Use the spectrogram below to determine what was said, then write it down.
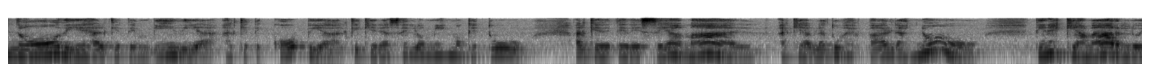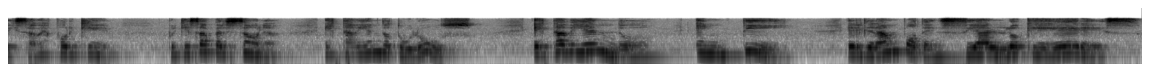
No odies al que te envidia, al que te copia, al que quiere hacer lo mismo que tú, al que te desea mal, al que habla a tus espaldas. No, tienes que amarlo. ¿Y sabes por qué? Porque esa persona está viendo tu luz, está viendo en ti el gran potencial, lo que eres,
